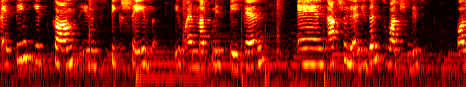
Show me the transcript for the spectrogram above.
I think it comes in six shades if I'm not mistaken. And actually, I didn't swatch this all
